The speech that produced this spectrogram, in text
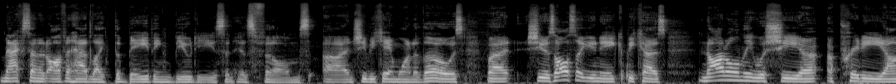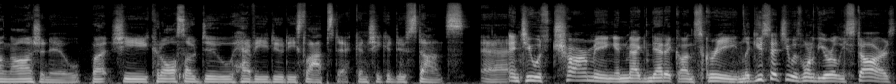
Max Sennett often had like the bathing beauties in his films, uh, and she became one of those. But she was also unique because not only was she a, a pretty young ingenue, but she could also do heavy duty slapstick and she could do stunts. Uh, and she was charming and magnetic on screen. Like you said, she was one of the early stars,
